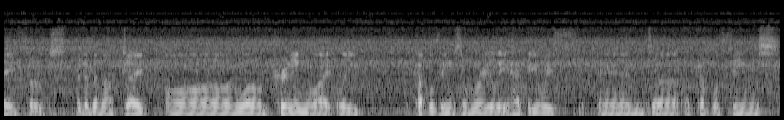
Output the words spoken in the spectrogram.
Hey folks, bit of an update on what I'm printing lately. A couple of things I'm really happy with and uh, a couple of things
